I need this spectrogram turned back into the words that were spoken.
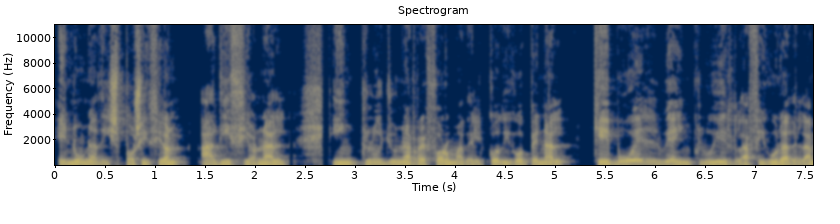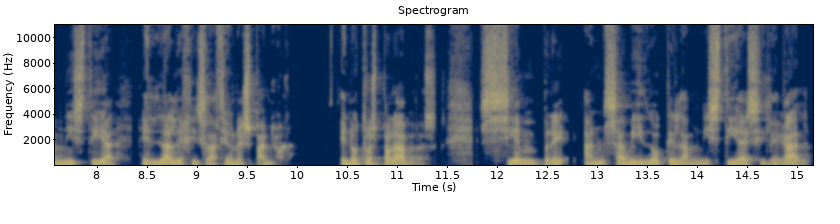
en una disposición adicional incluye una reforma del Código Penal que vuelve a incluir la figura de la amnistía en la legislación española. En otras palabras, siempre han sabido que la amnistía es ilegal.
